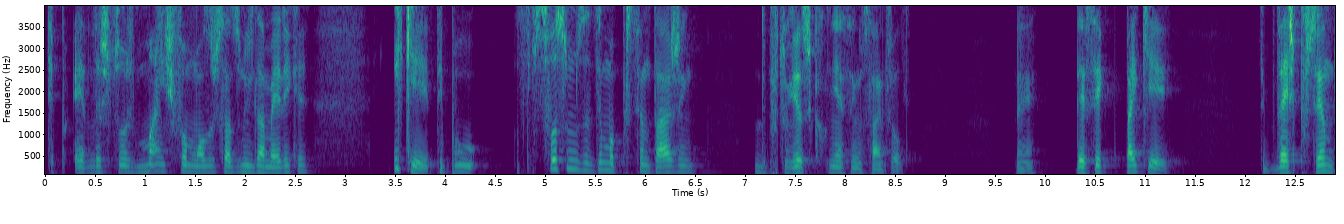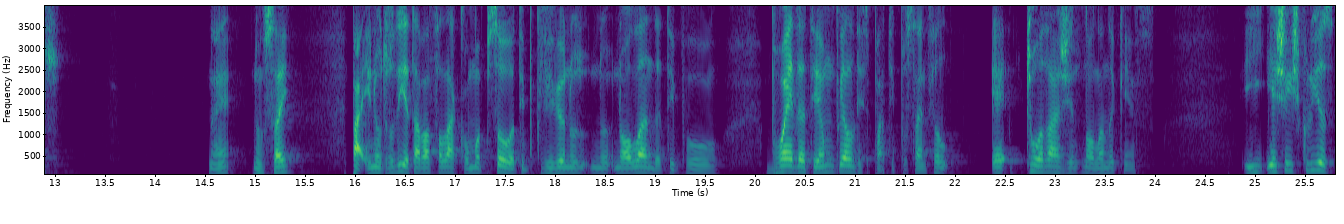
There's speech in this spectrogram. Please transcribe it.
Tipo, é das pessoas mais famosas dos Estados Unidos da América. E que é, tipo, se fôssemos a dizer uma percentagem de portugueses que conhecem o Seinfeld, né? deve ser, pai, que é? Tipo, 10%? Não é? Não sei. Pá, e no outro dia estava a falar com uma pessoa, tipo, que viveu no, no, na Holanda, tipo, bué da tempo, e ele disse, pá, tipo, o Seinfeld é toda a gente na Holanda conhece. E, e achei isto curioso.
